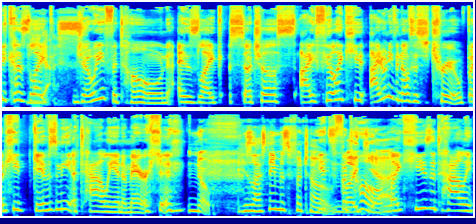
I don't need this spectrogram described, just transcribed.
Because like Yes. Joey Fatone is like such a I feel like he I don't even know if this is true, but he gives me Italian American. No, his last name is Fatone. It's Fatone. Like, yeah. Like he's Italian.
